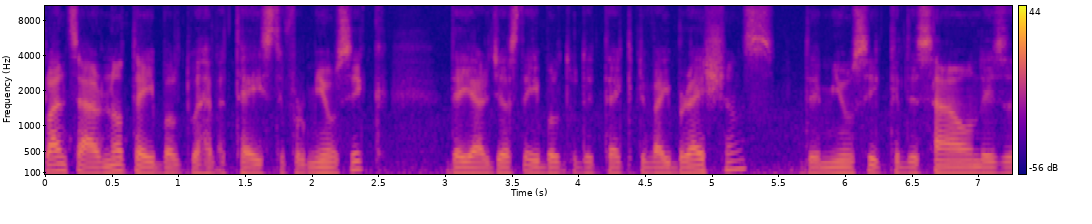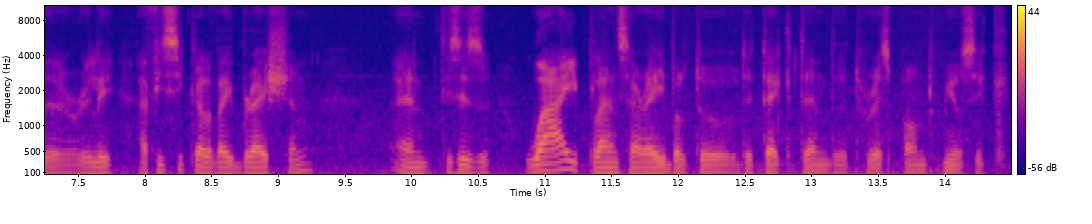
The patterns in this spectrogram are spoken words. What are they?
Plants are not able to have a taste for music. They are just able to detect the vibrations. The music, the sound is a really a physical vibration and this is why plants are able to detect and to respond music.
